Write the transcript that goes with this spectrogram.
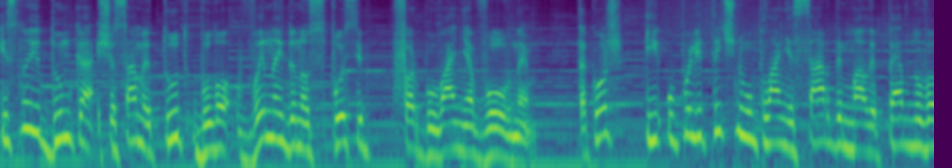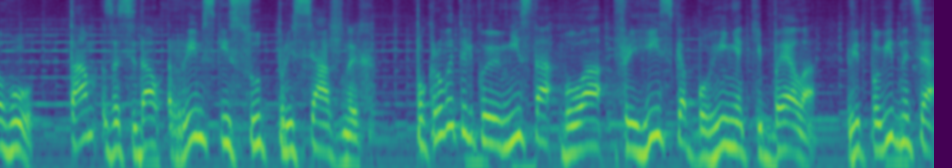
Існує думка, що саме тут було винайдено спосіб фарбування вовни. Також і у політичному плані сарди мали певну вагу. Там засідав римський суд присяжних. Покровителькою міста була фрігійська богиня Кібела, відповідниця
